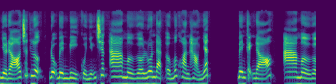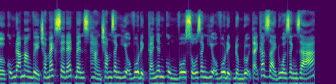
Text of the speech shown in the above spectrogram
Nhờ đó chất lượng, độ bền bỉ của những chiếc AMG luôn đạt ở mức hoàn hảo nhất. Bên cạnh đó, AMG cũng đã mang về cho Mercedes-Benz hàng trăm danh hiệu vô địch cá nhân cùng vô số danh hiệu vô địch đồng đội tại các giải đua danh giá.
